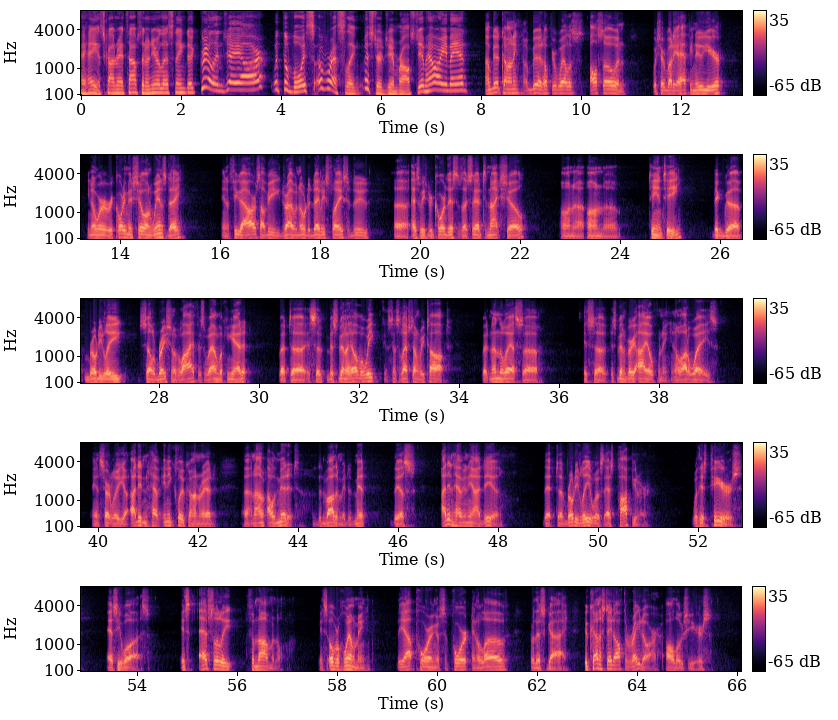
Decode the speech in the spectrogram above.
Hey, hey, it's Conrad Thompson, and you're listening to Grillin' JR with the voice of wrestling, Mr. Jim Ross. Jim, how are you, man? I'm good, Connie. I'm good. Hope you're well as also, and wish everybody a happy new year. You know, we're recording this show on Wednesday. In a few hours, I'll be driving over to Daily's place to do, uh, as we record this, as I said, tonight's show on uh, on uh, TNT. Big uh, Brodie Lee celebration of life is the way I'm looking at it. But uh, it's, a, it's been a hell of a week since the last time we talked. But nonetheless, uh, it's uh, it's been very eye opening in a lot of ways, and certainly uh, I didn't have any clue, Conrad, uh, and I'll, I'll admit it. It didn't bother me to admit this. I didn't have any idea that uh, Brodie Lee was as popular with his peers as he was. It's absolutely phenomenal. It's overwhelming the outpouring of support and love for this guy who kind of stayed off the radar all those years.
